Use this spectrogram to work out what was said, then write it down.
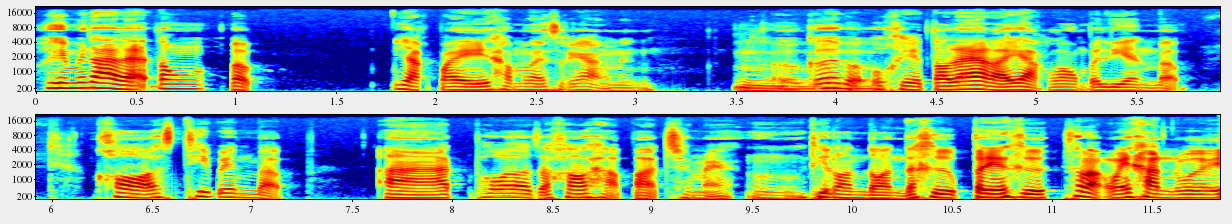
เฮ้ยไม่ได้แล้วต้องแบบอยากไปทำอะไรสักอย่างหนึ่งอืมเออก็เลยแบบโอเค ตอนแรกอะอยากลองไปเรียนแบบคอร์สที่เป็นแบบ art เพราะว่าเราจะเข้าถาปัดใช่ไหมอืมที่ลอนดอนแต่คือประเด็นคือสมัครไม่ทันเว้ย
